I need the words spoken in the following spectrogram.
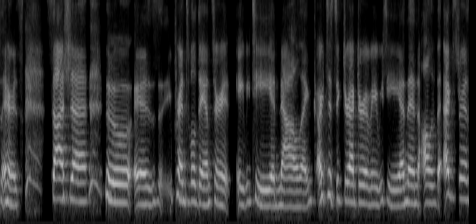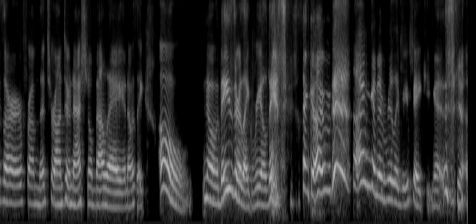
there's Sasha, who is principal dancer at ABT and now like artistic director of ABT. And then all of the extras are from the Toronto National Ballet. And I was like, oh, no, these are like real dancers. like I'm, I'm gonna really be faking it. Yeah,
